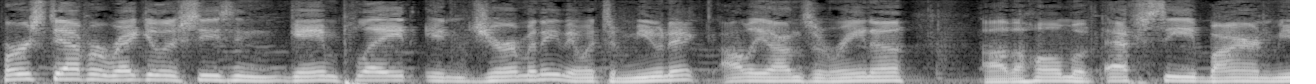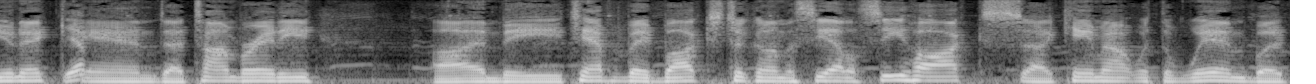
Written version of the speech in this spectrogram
First ever regular season game played in Germany. They went to Munich, Allianz Arena, uh, the home of FC Bayern Munich, Yep. and uh, Tom Brady uh, and the Tampa Bay Bucks took on the Seattle Seahawks. Uh, came out with the win, but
